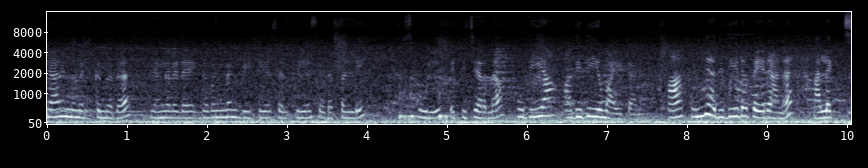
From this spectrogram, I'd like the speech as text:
ഞാൻ ഇന്ന് നിൽക്കുന്നത് ഞങ്ങളുടെ government B T S L P S Edappally സ്കൂളിൽ എത്തിച്ചേർന്ന പുതിയ അതിഥിയുമായിട്ടാണ്. ആ കുഞ്ഞ് അതിഥിയുടെ പേരാണ് അലക്സ.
